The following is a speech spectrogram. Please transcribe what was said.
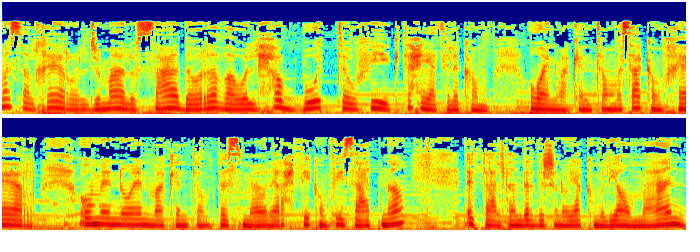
مساء الخير والجمال والسعادة والرضا والحب والتوفيق. تحياتي لكم. وين ما كنتم مساكم خير. ومن وين ما كنتم تسمعوني أرحب فيكم في ساعتنا الثالثة. ندردش أنا وياكم اليوم عن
